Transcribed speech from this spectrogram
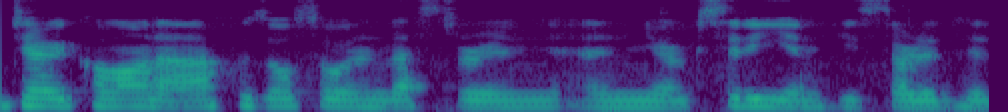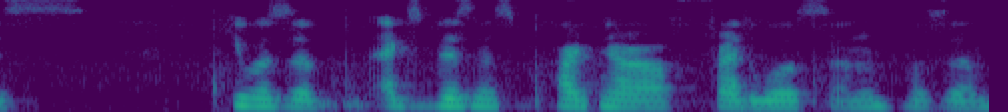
Jerry Colonna, who's also an investor in, in New York City, and he started his. He was a ex business partner of Fred Wilson, who's a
